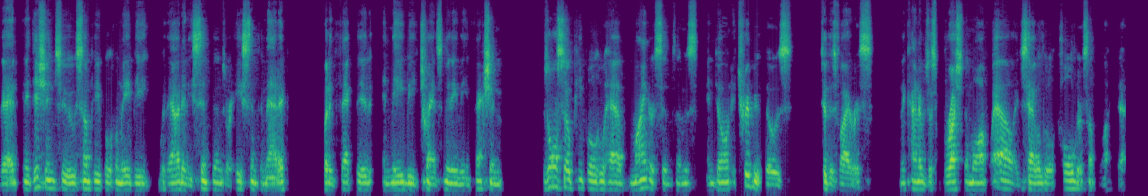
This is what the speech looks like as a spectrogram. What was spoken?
that in addition to some people who may be without any symptoms or asymptomatic, but infected and may be transmitting the infection, there's also people who have minor symptoms and don't attribute those to this virus. And they kind of just brush them off. Well, I just have a little cold or something like that.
